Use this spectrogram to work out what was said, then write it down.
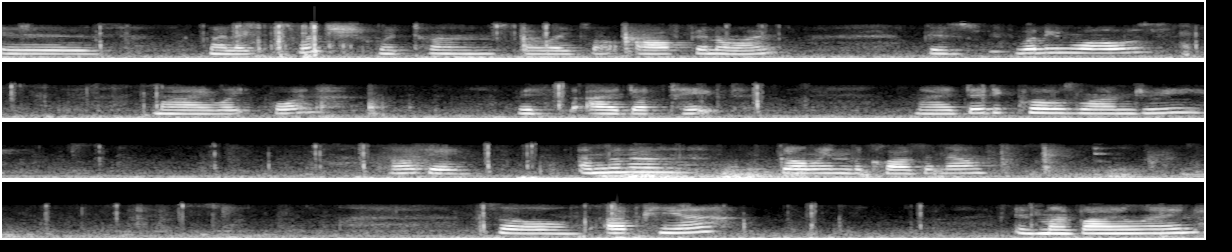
is my light switch which turns the lights off and on. There's wooden rolls my whiteboard with eye duct tape, my dirty clothes laundry. Okay, I'm gonna go in the closet now. So up here is my violin,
